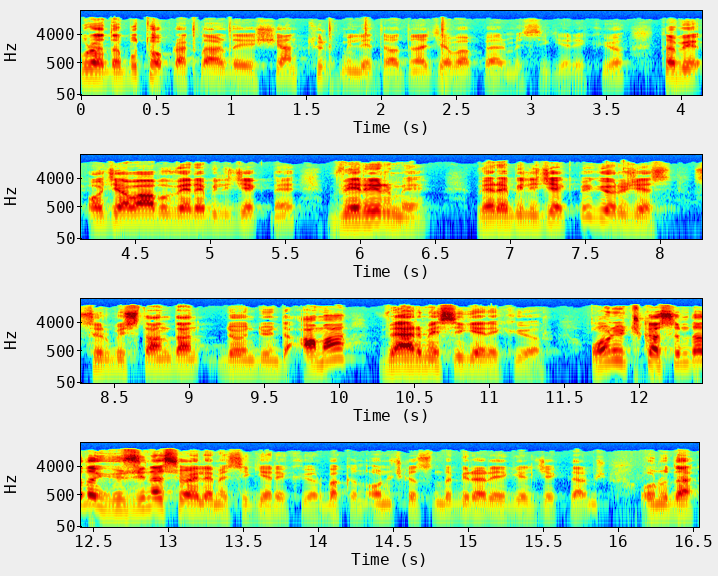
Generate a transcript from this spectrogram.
Burada bu topraklarda yaşayan Türk milleti adına cevap vermesi gerekiyor. Tabii o cevabı verebilecek mi? Verir mi? Verebilecek mi? Göreceğiz. Sırbistan'dan döndüğünde ama vermesi gerekiyor. 13 Kasım'da da yüzüne söylemesi gerekiyor. Bakın 13 Kasım'da bir araya geleceklermiş. Onu da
